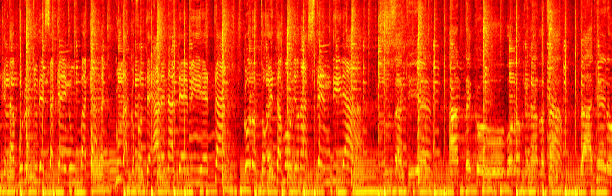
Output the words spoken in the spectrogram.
Erailketa burutu dezakegun bakarrak Gudako frontearen alde bietan Gorroto eta modion azten dira. Zakien arteko borroken ardatza da gero.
